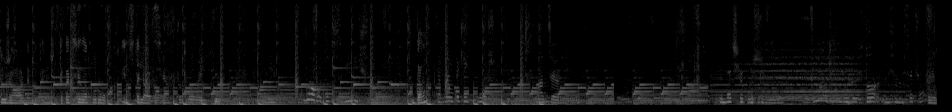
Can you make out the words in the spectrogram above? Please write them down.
Дуже гарний будиночок. Така ціла поробка, інсталяція. Тут великий. Вова, тут свічка. Да? Це прям такий кошик на церкву. Ти бачиш, яка краса. 184.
